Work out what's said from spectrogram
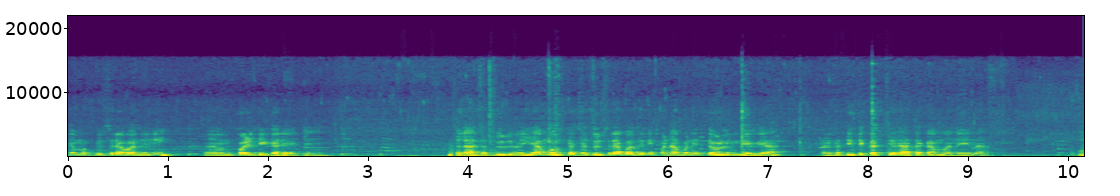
त्या मग दुसऱ्या बाजूने पलटी करायची. चला आता दु- या मोदकाच्या दुसऱ्या बाजूने पण आपण हे तळून घेऊया. कारण का तिथे कच्चे राहता कामा नाही ना. हो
